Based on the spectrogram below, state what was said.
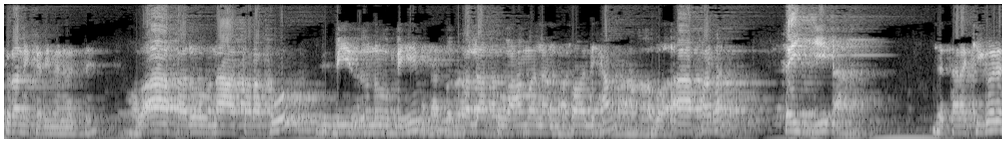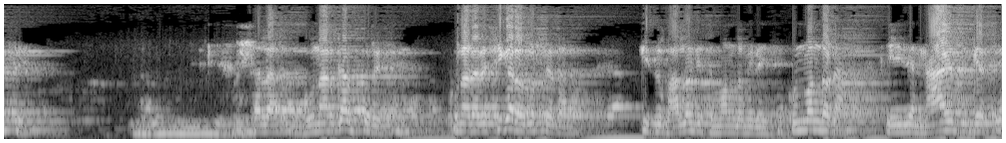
কোরআনে কারিমের মধ্যে وآخرون اعترفوا بذنوبهم خلقوا عملا صالحا وآخر سيئا যে তারা কি করেছে তারা গুনার কাজ করেছে গুনাটারে স্বীকারও করছে তারা। কিছু ভালো, কিছু মন্দ মিলাইছে। কোন মন্দটা? এই যে না গেছে,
